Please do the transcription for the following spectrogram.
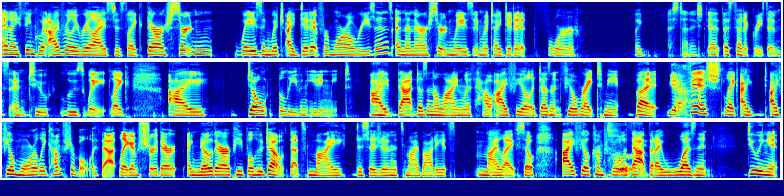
And I think what I've really realized is like there are certain ways in which I did it for moral reasons, and then there are certain ways in which I did it for like Aesthetic. aesthetic reasons and mm. to lose weight. Like I don't believe in eating meat. I that doesn't align with how I feel. It doesn't feel right to me. But Yeah. fish, like I I feel morally comfortable with that. Like I'm sure there I know there are people who don't. That's my decision. It's my body. It's my Yeah. life. So I feel comfortable with that, but I wasn't doing it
